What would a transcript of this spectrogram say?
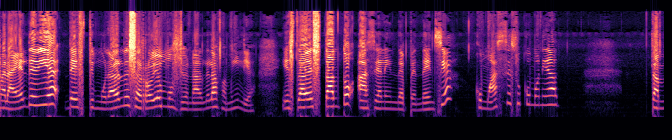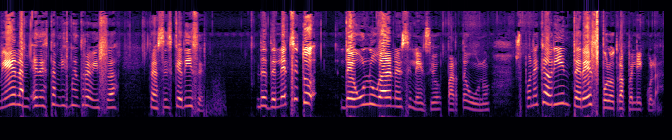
para él debía de estimular el desarrollo emocional de la familia y esta vez tanto hacia la independencia como hacia su comunidad. También en esta misma entrevista, Francisque dice, desde el éxito de Un lugar en el silencio, parte 1, supone que habría interés por otra película,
